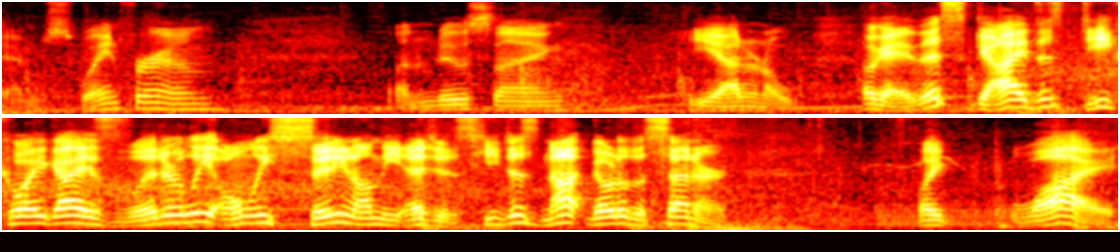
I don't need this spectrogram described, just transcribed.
Okay, I'm just waiting for him. Let him do his thing. Yeah, I don't know. Okay, this guy, this decoy guy is literally only sitting on the edges. He does not go to the center. Like, why?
